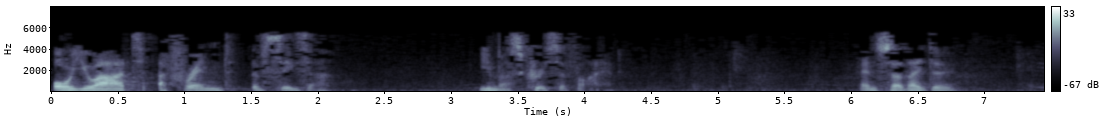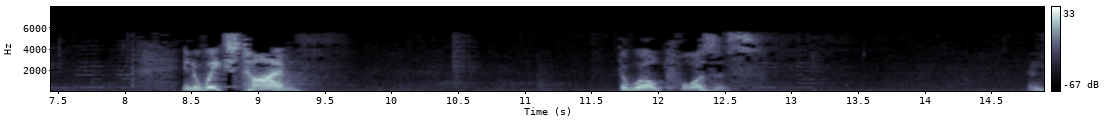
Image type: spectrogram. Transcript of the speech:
or you aren't a friend of Caesar. You must crucify him. And so they do. In a week's time, the world pauses and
